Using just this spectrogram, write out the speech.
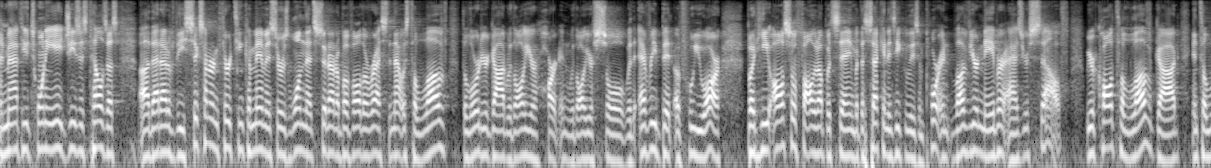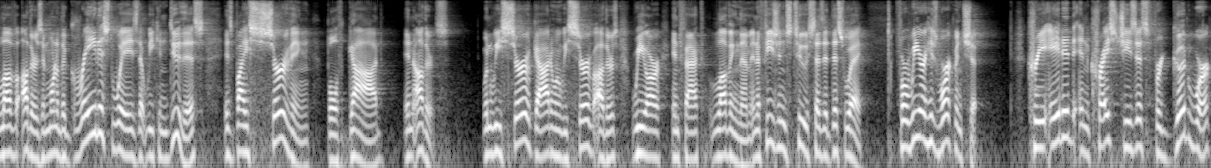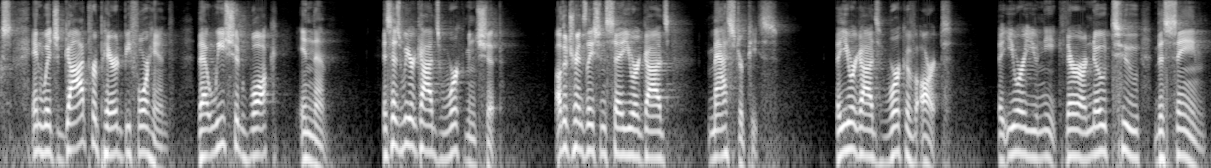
In Matthew 28, Jesus tells us uh, that out of the 613 commandments, there was one that stood out above all the rest, and that was to love the Lord your God with all your heart and with all your soul, with every bit of who you are. But he also followed up with saying, but the second is equally as important love your neighbor as yourself. We are called to love God and to love others. And one of the greatest ways that we can do this is by serving both God and others. When we serve God and when we serve others, we are, in fact, loving them. And Ephesians 2 says it this way For we are his workmanship, created in Christ Jesus for good works in which God prepared beforehand, that we should walk in them. It says we are God's workmanship. Other translations say you are God's masterpiece, that you are God's work of art, that you are unique. There are no two the same.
